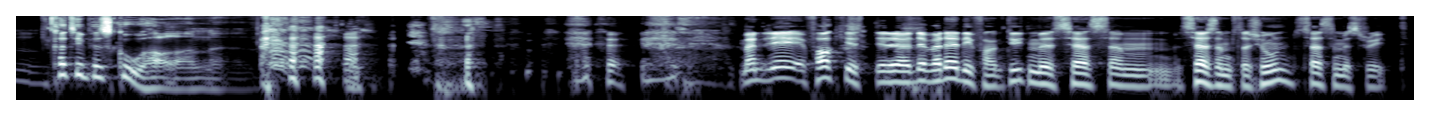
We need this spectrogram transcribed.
Hva type sko har han? Men det er faktisk det, det var det de fant ut med Sesam, Sesam Stasjon, Sesame Street.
